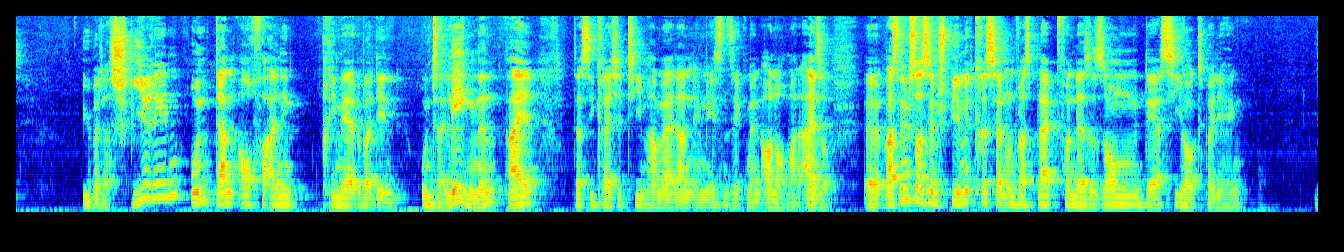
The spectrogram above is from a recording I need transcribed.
über das Spiel reden und dann auch vor allen Dingen primär über den Unterlegenen, weil das siegreiche Team haben wir ja dann im nächsten Segment auch nochmal. Also, äh, was nimmst du aus dem Spiel mit, Christian, und was bleibt von der Saison der Seahawks bei dir hängen?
